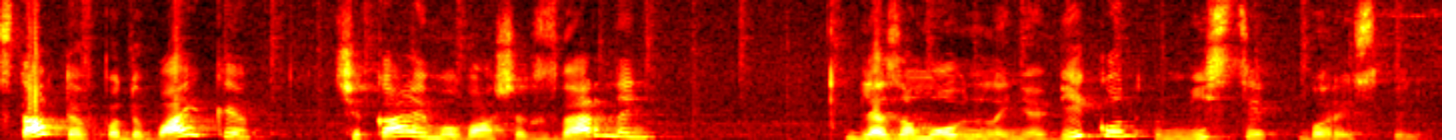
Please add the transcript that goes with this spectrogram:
Ставте вподобайки, чекаємо ваших звернень для замовлення вікон в місті Бориспіль.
